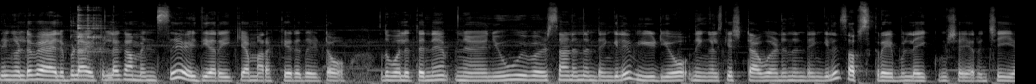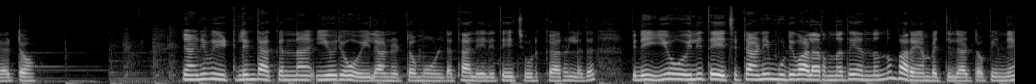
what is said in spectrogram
നിങ്ങളുടെ വാലുബിൾ ആയിട്ടുള്ള കമൻസ് എഴുതി അറിയിക്കാൻ മറക്കരുത് കേട്ടോ. അതുപോലെ തന്നെ ന്യൂ വ്യൂവേഴ്സ് ആണെന്നുണ്ടെങ്കിൽ വീഡിയോ നിങ്ങൾക്ക് ഇഷ്ടമാവുകയാണെന്നുണ്ടെങ്കിൽ സബ്സ്ക്രൈബും ലൈക്കും ഷെയറും ചെയ്യുക കേട്ടോ ഞാൻ വീട്ടിലുണ്ടാക്കുന്ന ഈ ഒരു ഓയിലാണ് കേട്ടോ മോളുടെ തലയിൽ തേച്ച് കൊടുക്കാറുള്ളത്. പിന്നെ ഈ ഓയിൽ തേച്ചിട്ടാണ് ഈ മുടി വളർന്നത് എന്നൊന്നും പറയാൻ പറ്റില്ല കേട്ടോ പിന്നെ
